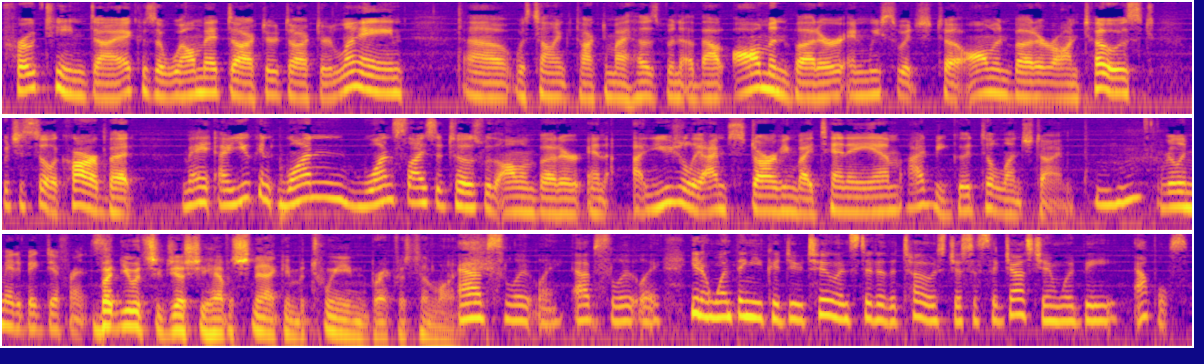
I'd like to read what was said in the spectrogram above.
protein diet because a WellMed doctor, Dr. Lane, uh, was telling talk to my husband about almond butter, and we switched to almond butter on toast, which is still a carb, but. Man, uh, you can one one slice of toast with almond butter, and uh, usually I'm starving by 10 a.m. I'd be good till lunchtime. Mm-hmm. Really made a big difference. But you would suggest you have a snack in between breakfast and lunch. Absolutely, absolutely. You know, one thing you could do too, instead of the toast, just a suggestion would be apples.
